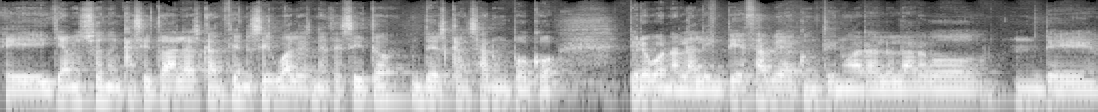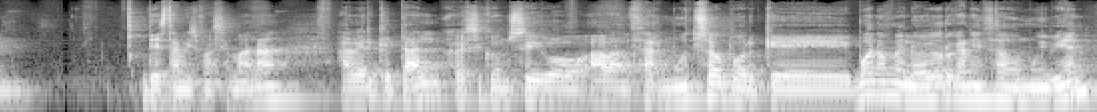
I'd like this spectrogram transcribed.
eh, ya me suenan casi todas las canciones iguales, necesito descansar un poco. Pero bueno, la limpieza voy a continuar a lo largo de, de esta misma semana, a ver qué tal, a ver si consigo avanzar mucho, porque bueno, me lo he organizado muy bien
